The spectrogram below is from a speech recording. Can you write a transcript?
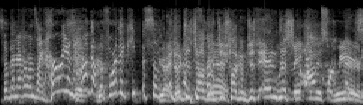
So then everyone's like, hurry and So hug them before they keep us so right. No, just hug him. Just hug him. Just end this. making this weird.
